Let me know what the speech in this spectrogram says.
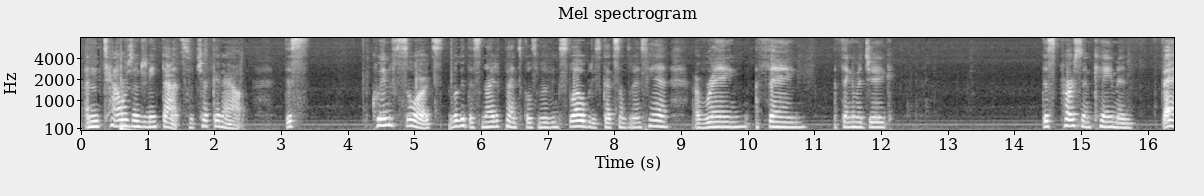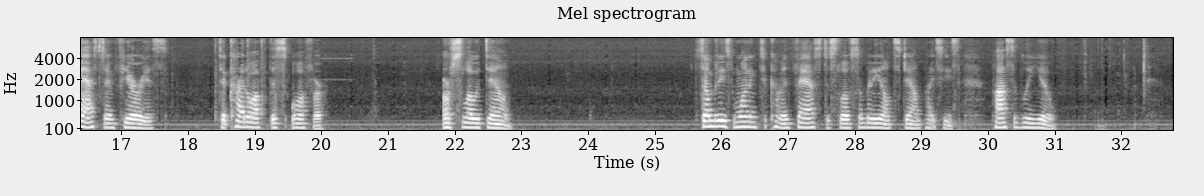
And the tower's underneath that. So check it out. This Queen of Swords. Look at this Knight of Pentacles moving slow, but he's got something in his hand. A ring, a thing, a thingamajig. This person came in fast and furious to cut off this offer or slow it down. Somebody's wanting to come in fast to slow somebody else down, Pisces. Possibly you.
